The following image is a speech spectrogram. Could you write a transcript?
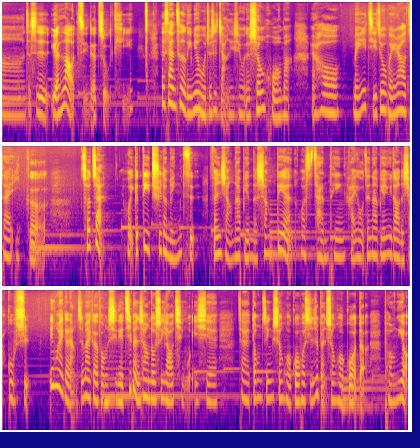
嗯，这是元老级的主题，在散策里面，我就是讲一些我的生活嘛，然后每一集就围绕在一个车站或一个地区的名字，分享那边的商店或是餐厅，还有在那边遇到的小故事。另外一个两只麦克风系列，基本上都是邀请我一些在东京生活过或是日本生活过的朋友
